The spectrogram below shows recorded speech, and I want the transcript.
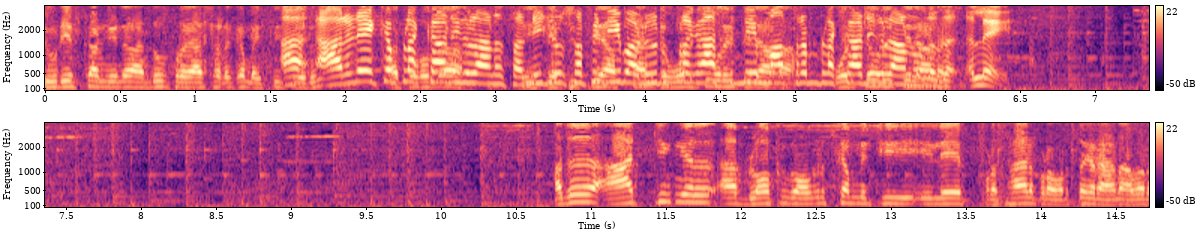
U D F convener Adoor Prakash അടക്കം എത്തിച്ചേരും. ആരുടെയൊക്കെ പ്ലക്കാർഡുകളാണ്? സണ്ണി ജോസഫിന്റെയും അടൂർ പ്രകാശിന്റെയും മാത്രം പ്ലക്കാർഡുകളാണുള്ളത് അല്ലേ അത് ആറ്റിങ്ങൽ ബ്ലോക്ക് കോൺഗ്രസ് കമ്മിറ്റിയിലെ പ്രധാന പ്രവർത്തകരാണ്. അവർ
